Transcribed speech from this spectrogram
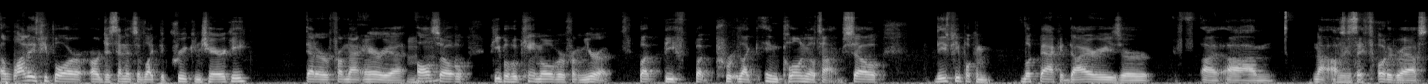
a lot of these people are, are descendants of like the Creek and Cherokee that are from that area. Mm-hmm. Also, people who came over from Europe, but be, but pr- like in colonial times. So these people can look back at diaries or uh, um, not I was gonna say photographs.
